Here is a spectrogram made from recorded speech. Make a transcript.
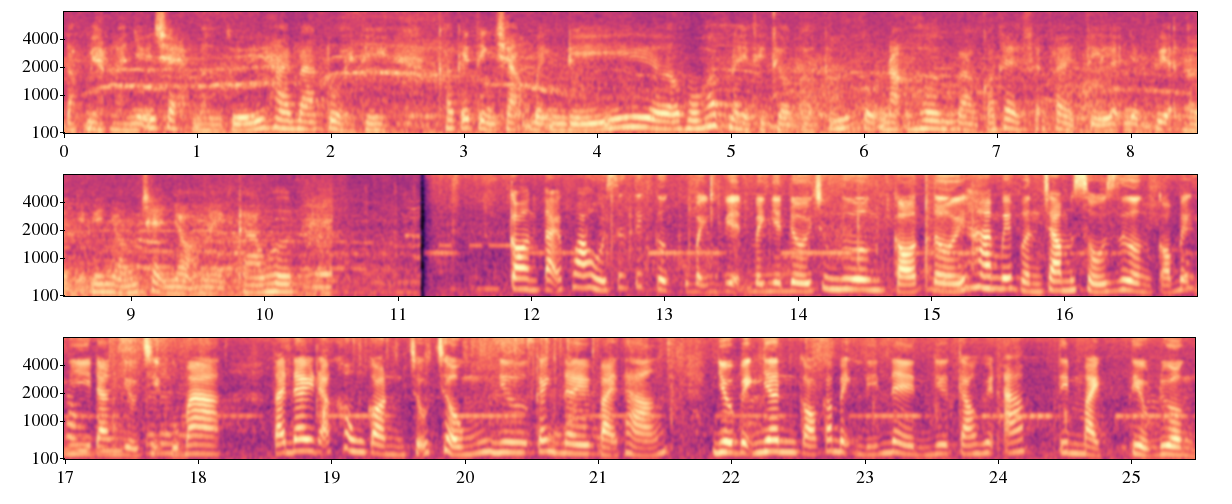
đặc biệt là những trẻ mà dưới 2 3 tuổi thì các cái tình trạng bệnh lý ờ, hô hấp này thì thường ở cái mức độ nặng hơn và có thể sẽ phải tỷ lệ nhập viện ở những cái nhóm trẻ nhỏ này cao hơn. Còn tại khoa hồi sức tích cực của bệnh viện Bệnh nhiệt đới Trung ương có tới 20% số giường có bệnh nhi đang điều trị cúm A. Tại đây đã không còn chỗ trống như cách đây vài tháng. Nhiều bệnh nhân có các bệnh lý nền như cao huyết áp, tim mạch, tiểu đường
